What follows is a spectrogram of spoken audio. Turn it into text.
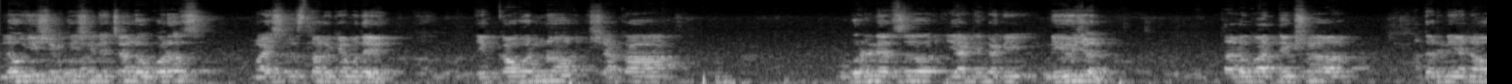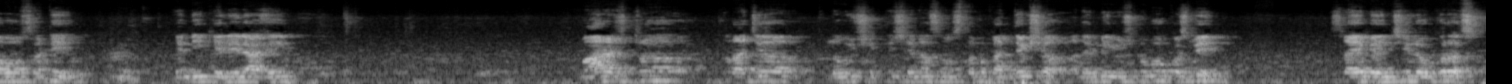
लवजी शक्ती सेनेच्या लवकरच मायसरस तालुक्यामध्ये एकावन्न शाखा उघडण्याचं या ठिकाणी नियोजन तालुका अध्यक्ष आदरणीय नवाभाऊ साठे यांनी केलेलं आहे. महाराष्ट्र राज्य लवजी शक्ती सेना संस्थापक अध्यक्ष आदरणीय विष्णुभाऊ कसबे साहेब यांची लवकरच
